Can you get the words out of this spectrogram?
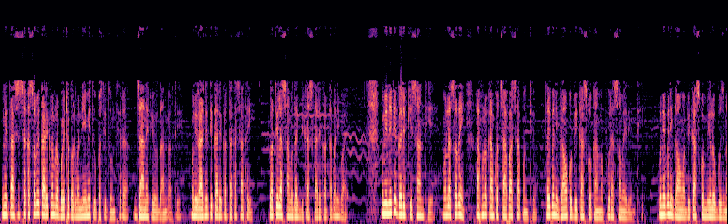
उनी तासिसाका सबै कार्यक्रम र बैठकहरूमा नियमित उपस्थित हुन्थे र जानेको योगदान गर्थे। उनी राजनीतिक कार्यकर्ताका साथै गतिला सामुदायिक विकास कार्यकर्ता पनि भए। उनी निकै गरिब किसान थिए। उनलाई सधैँ आफ्नो कामको चापाचाप हुन्थ्यो। तैपनि गाउँको विकासको काममा पुरा समय दिन्थे। कुनै पनि गाउँमा विकासको मेलो बुझ्न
